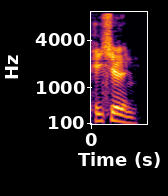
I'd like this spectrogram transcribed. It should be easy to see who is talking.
Speaker 1: Picheln.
